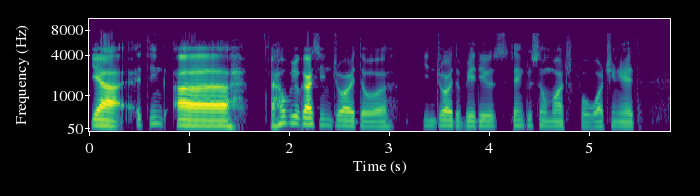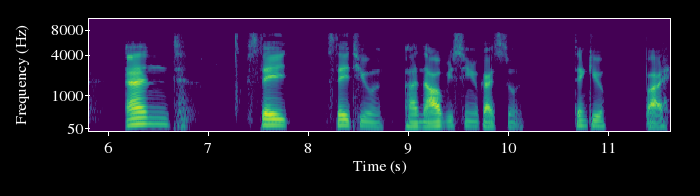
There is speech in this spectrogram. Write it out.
yeah, I think uh, I hope you guys enjoyed the enjoyed the videos. Thank you so much for watching it, and stay stay tuned, and I'll be seeing you guys soon. Thank you. Bye.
